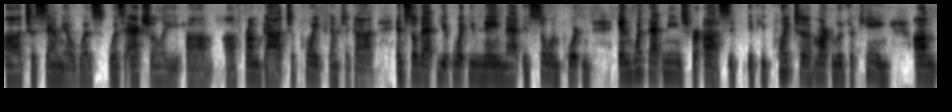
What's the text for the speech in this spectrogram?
uh, to Samuel was was actually um, uh, from God to point him to God, and so that you, what you name that is so important, and what that means for us. If if you point to Martin Luther King, um,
